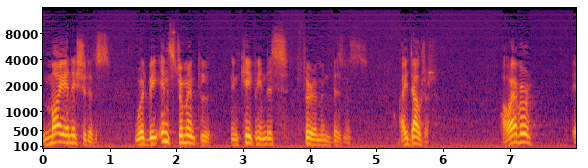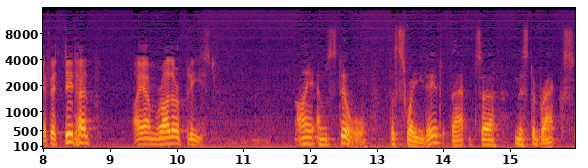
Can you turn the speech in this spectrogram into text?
my initiatives would be instrumental in keeping this firm in business. I doubt it. However, if it did help, I am rather pleased. I am still persuaded that uh, Mr. Braks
